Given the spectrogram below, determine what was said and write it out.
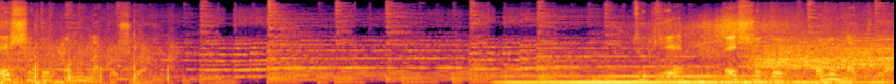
5 yıldır onunla koşuyor. Türkiye 5 yıldır onunla gidiyor.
